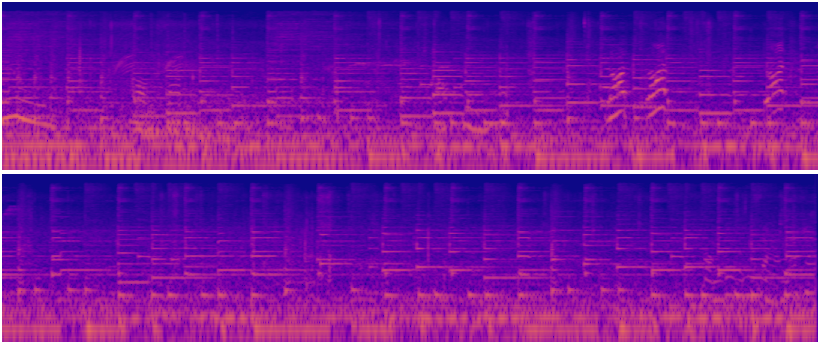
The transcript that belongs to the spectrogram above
อืมหอมแซ่บรถรถรถของดีอีสานนะคะ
